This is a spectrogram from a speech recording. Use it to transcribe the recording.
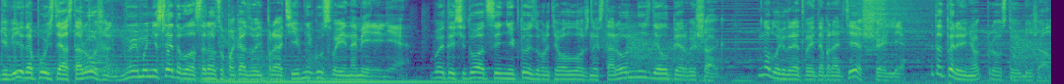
Гвида пусть и осторожен, но ему не следовало сразу показывать противнику свои намерения. В этой ситуации никто из противоположных сторон не сделал первый шаг. Но благодаря твоей доброте, Шелли, этот паренек просто убежал.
